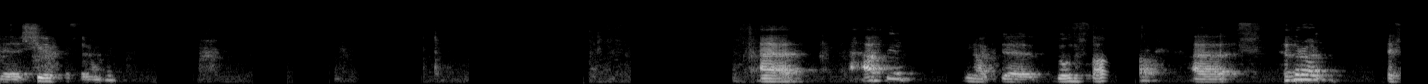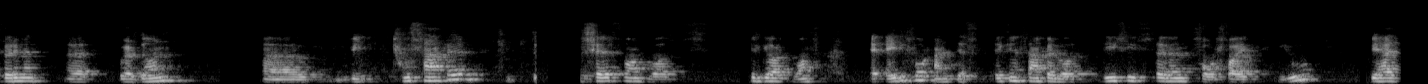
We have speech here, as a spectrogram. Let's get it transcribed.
the shear strength. Uh, after you know the, those stuff, uh, several experiments uh, were done uh, with two samples. The first one was Sylgard 184, and the second sample was DC745U. We had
